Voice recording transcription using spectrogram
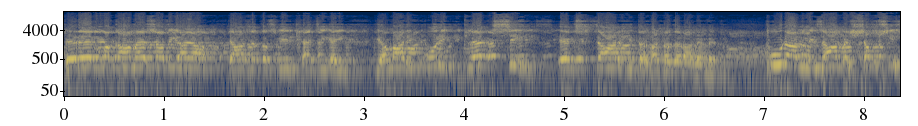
پھر ایک مقام ایسا بھی آیا جہاں سے تصویر کھینچی گئی کہ ہماری پوری گلیکسی ایک سٹار کی طرح نظر آنے لگا پورا نظام شمسی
